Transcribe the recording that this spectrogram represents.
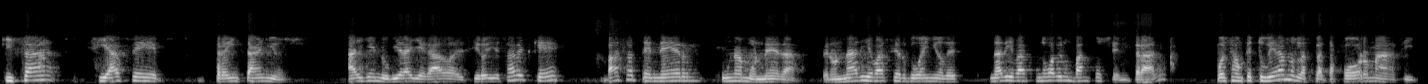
Quizá si hace 30 años alguien hubiera llegado a decir, oye, ¿sabes qué? Vas a tener una moneda, pero nadie va a ser dueño de, nadie va, no va a haber un banco central, pues aunque tuviéramos las plataformas y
